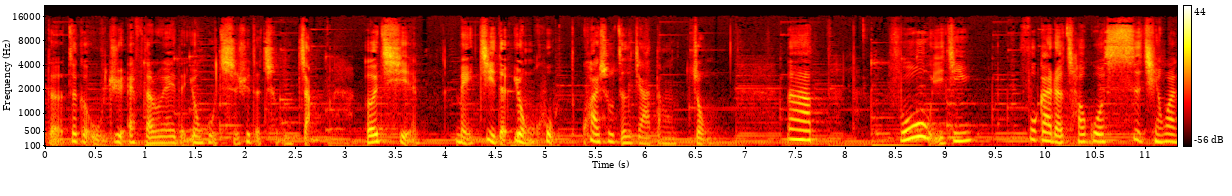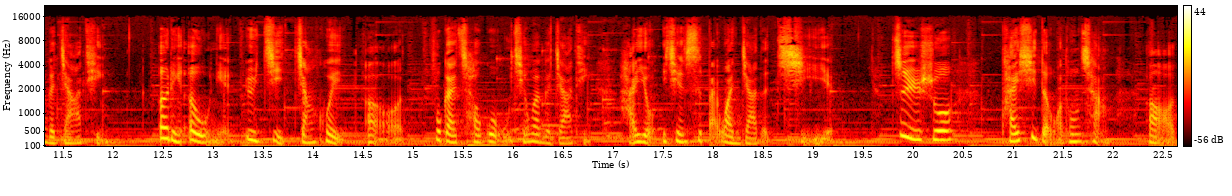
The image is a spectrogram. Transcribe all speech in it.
的这个五 G FWA 的用户持续的成长，而且每季的用户快速增加当中。那服务已经覆盖了超过四千万个家庭，二零二五年预计将会呃。覆盖超过五千万个家庭，还有一千四百万家的企业。至于说台系的网通厂，呃，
